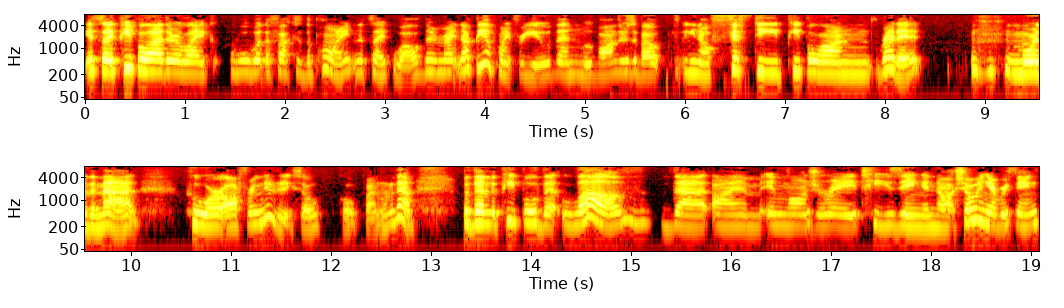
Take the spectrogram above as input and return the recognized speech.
It's like people either like, well, what the fuck is the point? And it's like, well, there might not be a point for you. Then move on. There's about you know fifty people on Reddit, more than that, who are offering nudity. So go find one of them. But then the people that love that I'm in lingerie teasing and not showing everything,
